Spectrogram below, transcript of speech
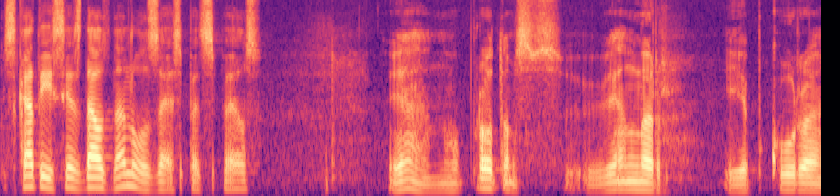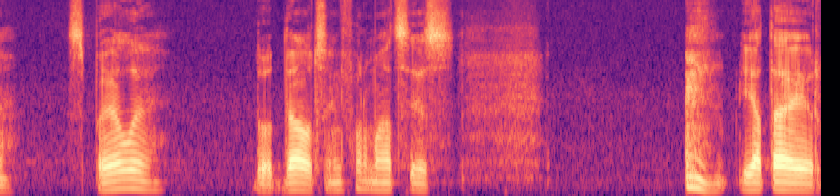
skatīsies daudz analizēs pēc spēles. Jā, nu, protams, vienmēr jebkura spēle dod daudz informācijas. ja tā ir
